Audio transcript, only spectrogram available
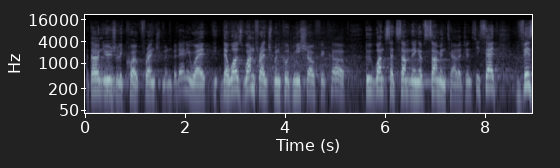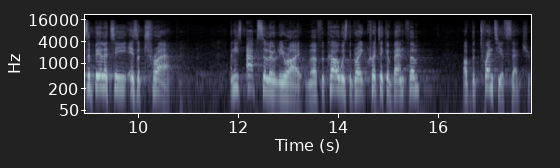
I don't usually quote Frenchmen, but anyway, there was one Frenchman called Michel Foucault who once said something of some intelligence. He said, visibility is a trap. And he's absolutely right. Uh, Foucault was the great critic of Bentham of the 20th century.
